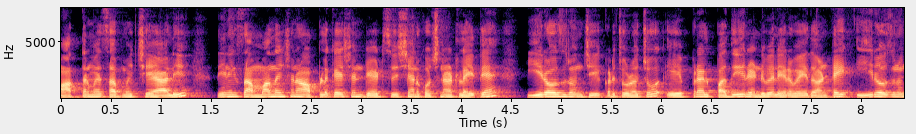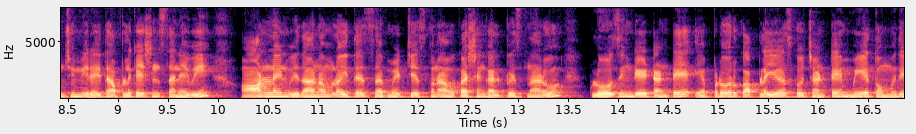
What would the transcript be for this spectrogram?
మాత్రమే సబ్మిట్ చేయాలి. దీనికి సంబంధించిన అప్లికేషన్ డేట్స్ విషయానికి వచ్చినట్లయితే ఈ రోజు నుంచి ఇక్కడ చూడొచ్చు ఏప్రిల్ పది రెండు వేల ఇరవై ఐదు అంటే ఈ రోజు నుంచి మీరైతే అప్లికేషన్స్ అనేవి ఆన్లైన్ విధానంలో అయితే సబ్మిట్ చేసుకునే అవకాశం కల్పిస్తున్నారు. క్లోజింగ్ డేట్ అంటే ఎప్పటి వరకు అప్లై చేసుకోవచ్చు అంటే మే తొమ్మిది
